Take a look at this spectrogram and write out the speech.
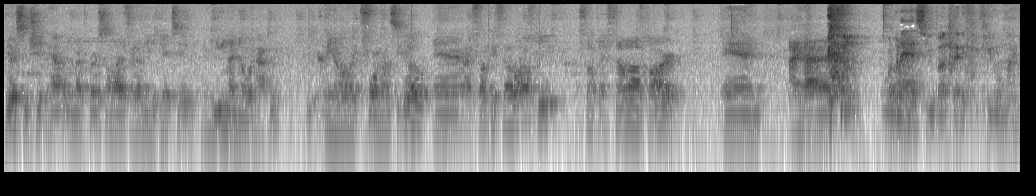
There's some shit that happened in my personal life I don't need to get to, and you and I know what happened. You know, like four months ago, and I fucking fell off, dude. I fucking I fell off hard, and I had. I want to ask you about that if, if you don't mind.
